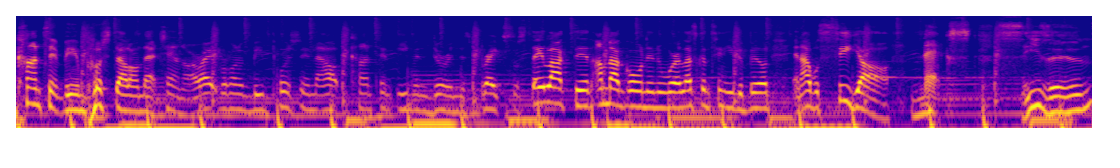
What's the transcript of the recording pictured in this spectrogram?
content being pushed out on that channel. All right, we're going to be pushing out content even during this break. So stay locked in. I'm not going anywhere. Let's continue to build, and I will see y'all next season.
